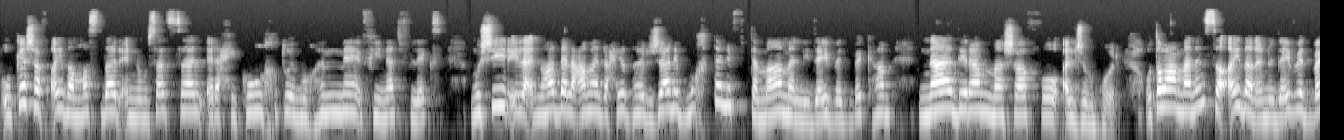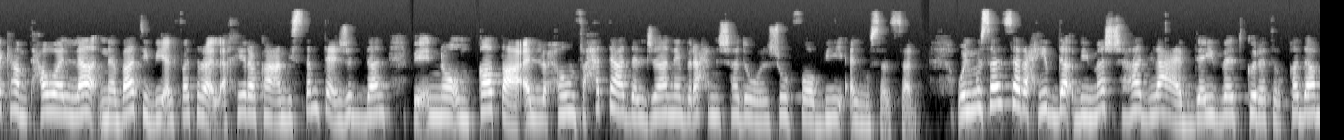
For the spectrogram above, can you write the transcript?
وكشف أيضا مصدر إنه مسلسل رح يكون خطوة مهمة في نتفليكس مشير إلى إنه هذا العمل رح يظهر جانب مختلف تماما لديفيد بيكهام نادرا ما شافه الجمهور. وطبعا ما ننسى أيضا إنه ديفيد بيكهام تحول لنباتي بالفترة الأخيرة وكان عم بيستمتع جدا بإنه مقاطع اللحوم فحتى هذا الجانب رح نشهده ونشوفه بالمسلسل. والمسلسل رح يبدأ بمشهد لعب ديفيد كرة القدم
